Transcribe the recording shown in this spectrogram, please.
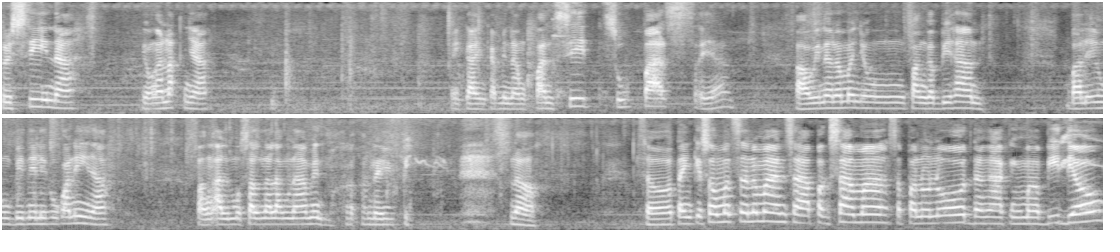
Christina, yung anak niya, may kain kami ng pansit, supas, ayan. Pawi na naman yung panggabihan. Bale yung binili ko kanina, pang almusal na lang namin mga kanaypi. no. So, thank you so much na naman sa pagsama, sa panonood ng aking mga video.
